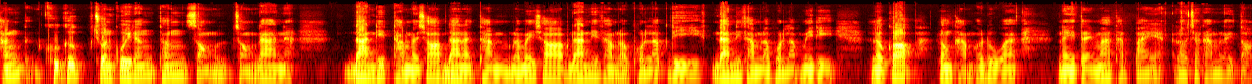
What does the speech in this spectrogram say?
ทั้งคือคือชวนคุยทั้งทั้งสองสองด้านนะด้านที่ทำแล้วชอบ ด้านทำแล้วไม่ชอบ ด้านที่ทำแล้วผลลัพธ์ดี ด้านที่ทำแล้วผลลัพธ์ไม่ดี แล้วก็ลองถามเขาดูว่าในไตรมาสถัดไปอะเราจะทำอะไรต่อ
